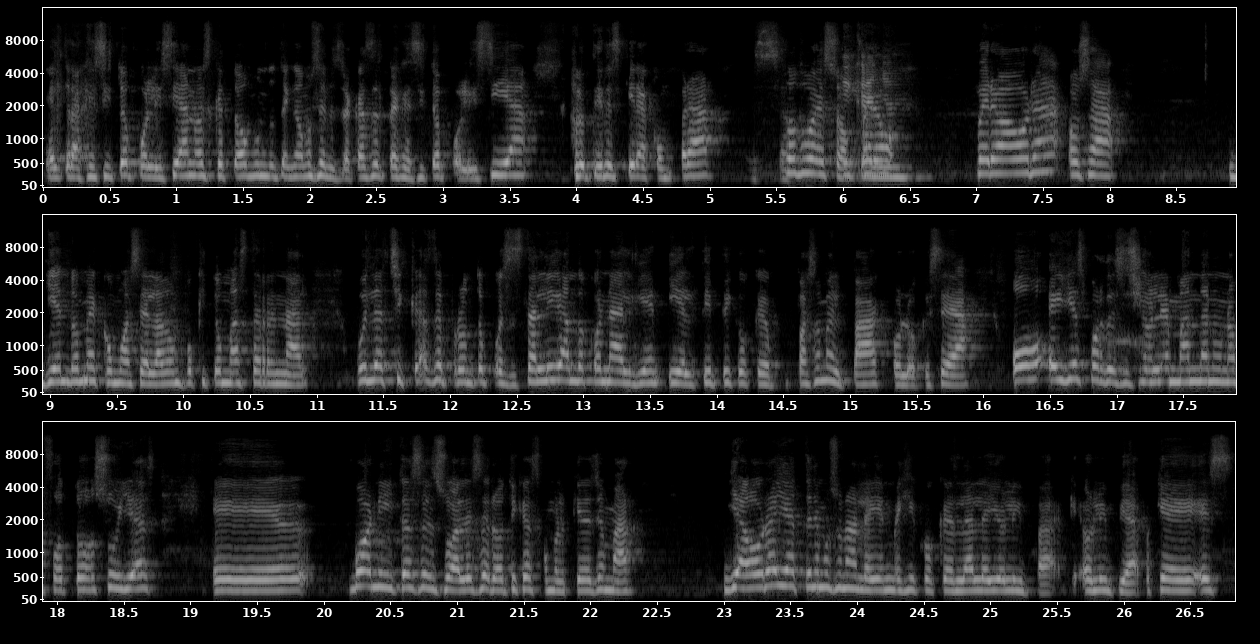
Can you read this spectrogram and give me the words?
el trajecito de policía, no es que todo el mundo tengamos en nuestra casa el trajecito de policía, lo tienes que ir a comprar, todo eso. Pero, pero ahora, o sea, yéndome como hacia el lado un poquito más terrenal, pues las chicas de pronto pues están ligando con alguien y el típico que pásame el pack o lo que sea, o ellas por decisión le mandan una foto suyas eh, bonitas, sensuales, eróticas, como le quieras llamar. Y ahora ya tenemos una ley en México que es la ley Olimpia, Olimpia que es,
